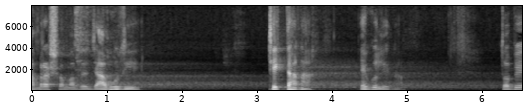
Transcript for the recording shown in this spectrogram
আমরা সমাজে যা বুঝি, ঠিক তা না, এগুলি না। তবে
